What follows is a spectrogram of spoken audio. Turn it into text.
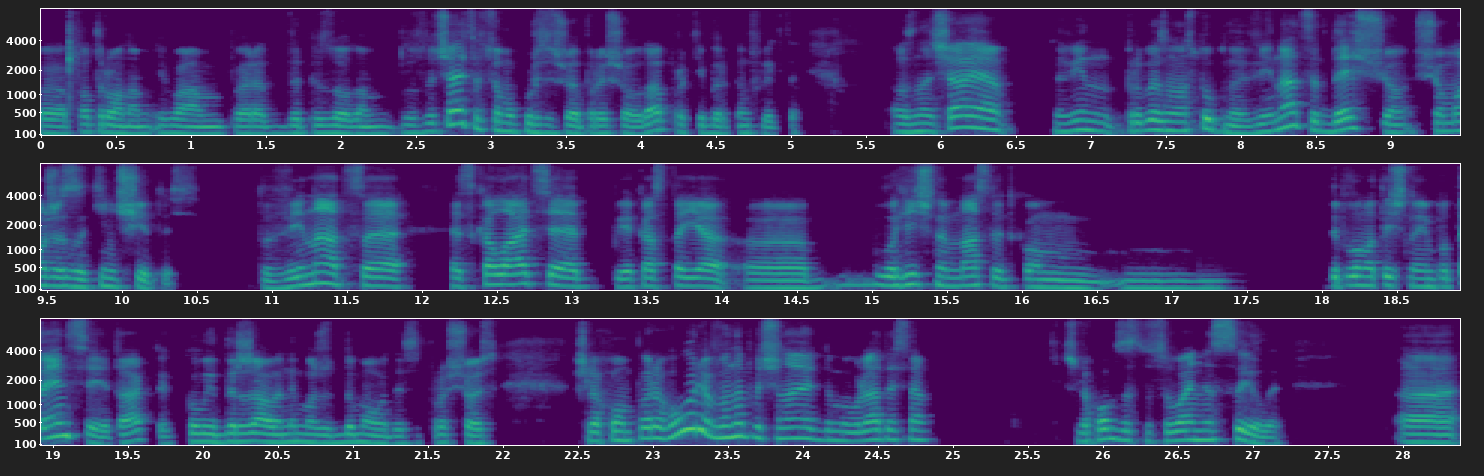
е, патронам і вам перед епізодом зустрічається в цьому курсі, що я пройшов, да, про кіберконфлікти, означає він приблизно наступне: війна це дещо, що може закінчитись. Тобто війна це ескалація, яка стає е, логічним наслідком дипломатичної імпотенції, так коли держави не можуть домовитися про щось шляхом переговорів, вони починають домовлятися шляхом застосування сили. Е,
